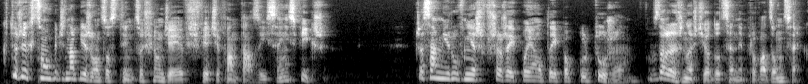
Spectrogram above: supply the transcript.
którzy chcą być na bieżąco z tym, co się dzieje w świecie fantazji i science fiction. Czasami również w szerzej pojętej popkulturze, w zależności od oceny prowadzącego.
